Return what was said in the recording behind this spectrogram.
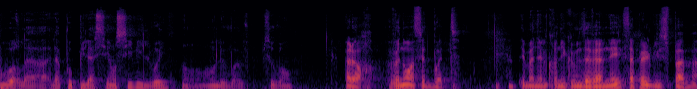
pour la, population civile, oui, on, le voit souvent. Alors, venons à cette boîte. Emmanuel Chronique, que vous nous avez amené, s'appelle du spam.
